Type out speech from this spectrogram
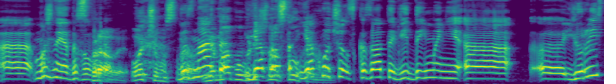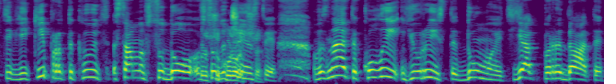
Е, можна я договорю? Справи. От чому Ви справа. знаєте, Нема я просто слухання. я хочу сказати від імені е, е, юристів, які практикують саме в, судов, в судочинстві. Ви знаєте, коли юристи думають, як передати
